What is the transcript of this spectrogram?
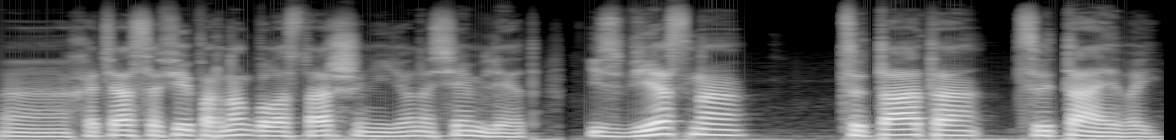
э, хотя София Парнок была старше нее на 7 лет. Известна цитата Цветаевой.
